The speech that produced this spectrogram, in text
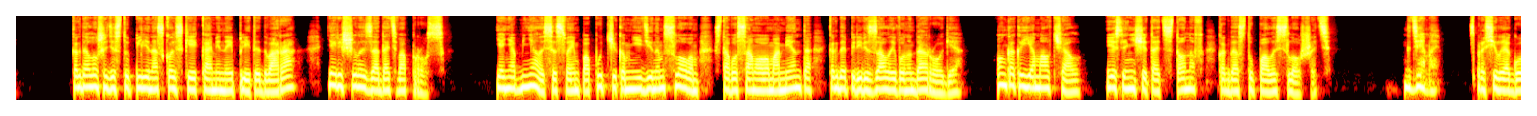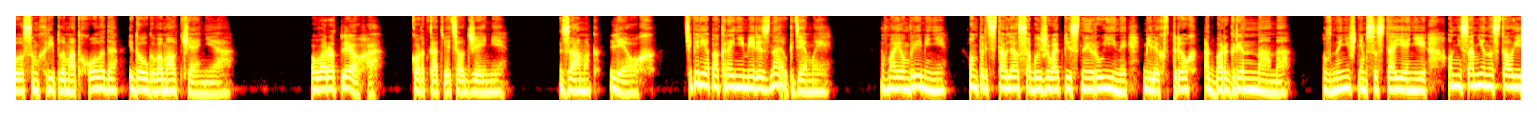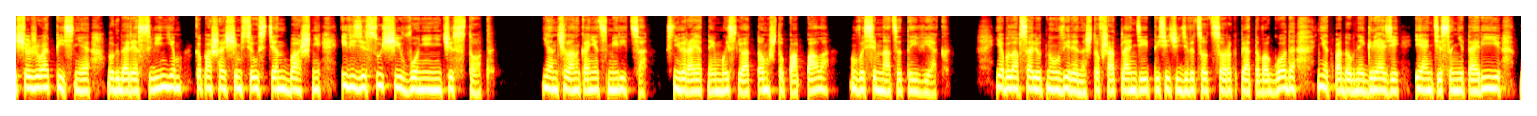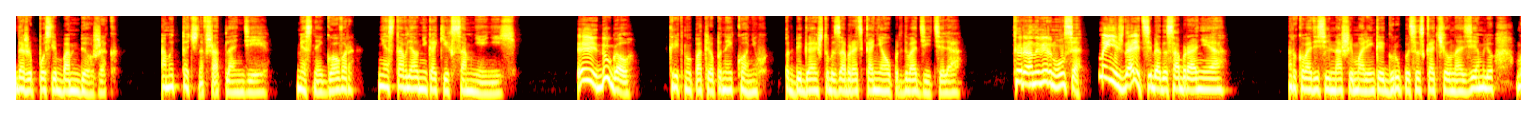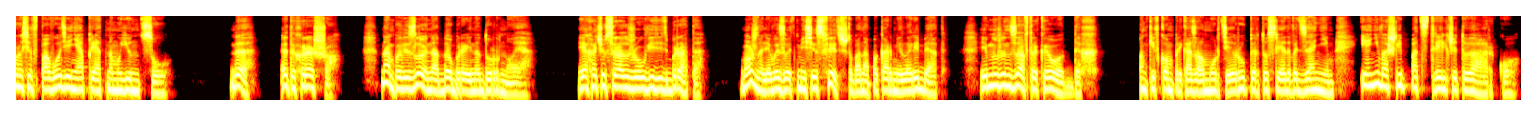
Когда лошади ступили на скользкие каменные плиты двора, я решилась задать вопрос — я не обменялась со своим попутчиком ни единым словом с того самого момента, когда перевязала его на дороге. Он, как и я, молчал, если не считать стонов, когда оступалась лошадь. «Где мы?» — спросила я голосом хриплым от холода и долгого молчания. «У ворот Леоха», — коротко ответил Джейми. «Замок Леох. Теперь я, по крайней мере, знаю, где мы». В моем времени он представлял собой живописные руины милях в трех от Баргреннана. В нынешнем состоянии он, несомненно, стал еще живописнее, благодаря свиньям, копошащимся у стен башни и вездесущей вони нечистот. Я начала, наконец, смириться с невероятной мыслью о том, что попала в XVIII век. Я была абсолютно уверена, что в Шотландии 1945 года нет подобной грязи и антисанитарии даже после бомбежек. А мы точно в Шотландии. Местный говор не оставлял никаких сомнений. «Эй, Дугал, — крикнул потрёпанный конюх, подбегая, чтобы забрать коня у предводителя. «Ты рано вернулся! Мы не ждали тебя до собрания!» Руководитель нашей маленькой группы соскочил на землю, бросив поводья неопрятному юнцу. «Да, это хорошо. Нам повезло и на доброе, и на дурное. Я хочу сразу же увидеть брата. Можно ли вызвать миссис Фитц, чтобы она покормила ребят? Им нужен завтрак и отдых». Он кивком приказал Мурти и Руперту следовать за ним, и они вошли под стрельчатую арку.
